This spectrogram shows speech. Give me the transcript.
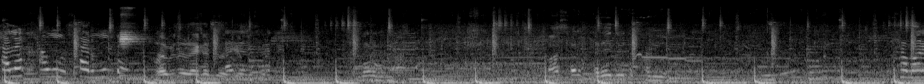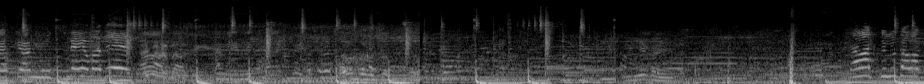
তাহলে খাব স্যার মুখে। মাছ আর ফেরে দিয়ে তো খাবি খাবার একটা মুখ নেই আমাদের। দাওয়াত দিল দাওয়াত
